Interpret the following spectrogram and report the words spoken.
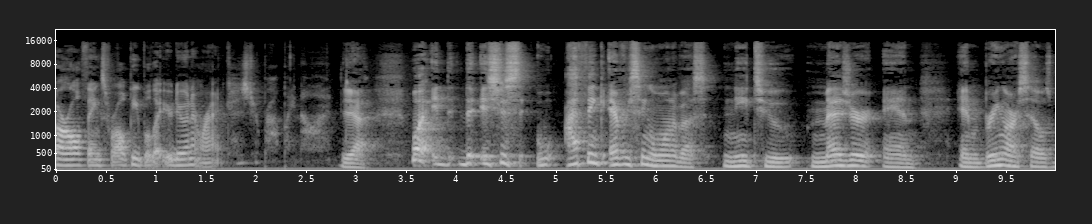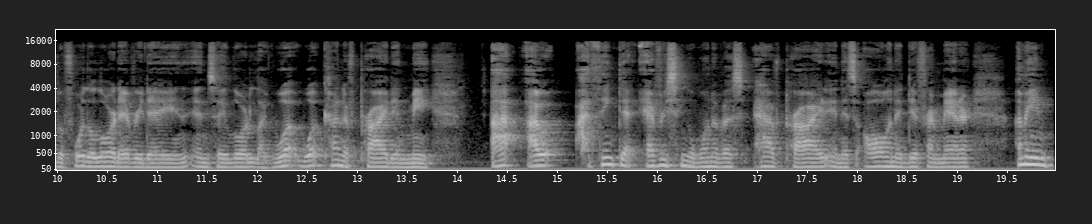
are all things for all people that you're doing it right, because you're probably not. Yeah. Well, it, it's just I think every single one of us need to measure and and bring ourselves before the Lord every day and, and say, Lord, like what what kind of pride in me? I, I I think that every single one of us have pride and it's all in a different manner. I mean,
